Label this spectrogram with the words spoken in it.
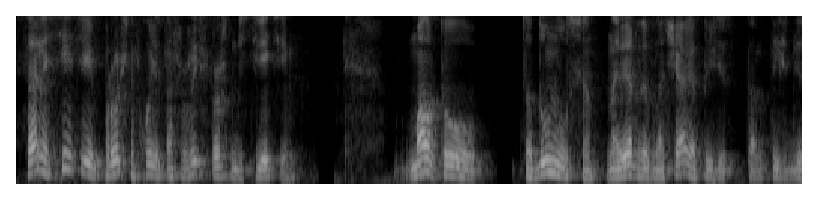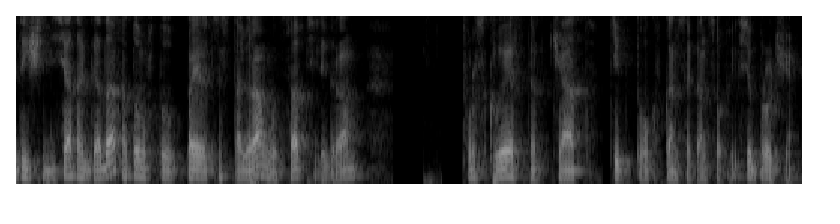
Социальные сети прочно входят в нашу жизнь в прошлом десятилетии. Мало кто задумывался, наверное, в начале, там, 2010-х годах о том, что появится Инстаграм, WhatsApp, Telegram, Foursquare, Snapchat, TikTok, в конце концов, и все прочее.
